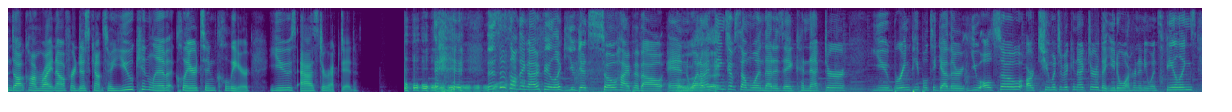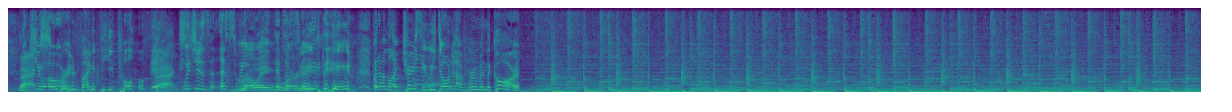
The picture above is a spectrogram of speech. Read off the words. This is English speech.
Claritin.com right now for a discount so you can live Claritin Clear. Use as directed. this is something I feel like you get so hype about. And when I it. think of someone that is a connector, you bring people together. You also are too much of a connector that you don't want to hurt anyone's feelings. That you over invite people. Facts. Which is a sweet, Growing, it's learning. a sweet thing. But I'm like Tracy, we don't have room in the car.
